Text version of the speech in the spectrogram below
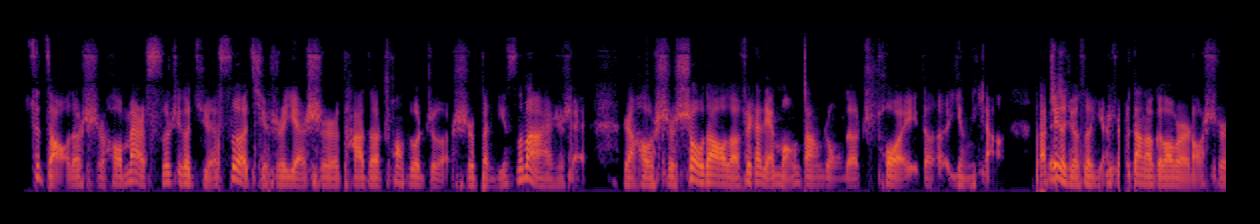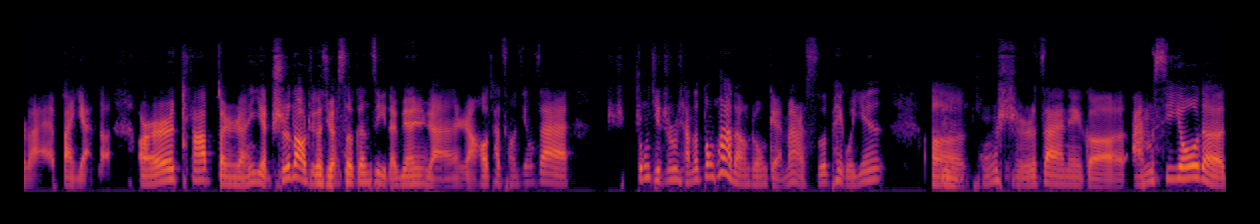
最早的时候，迈尔斯这个角色其实也是他的创作者是本迪斯曼还是谁？然后是。受到了《废柴联盟》当中的 Troy 的影响，那这个角色也是大脑格劳尔老师来扮演的，而他本人也知道这个角色跟自己的渊源，然后他曾经在《终极蜘蛛侠》的动画当中给迈尔斯配过音。呃，同时在那个 MCU 的，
